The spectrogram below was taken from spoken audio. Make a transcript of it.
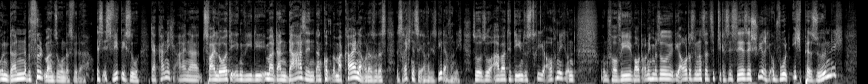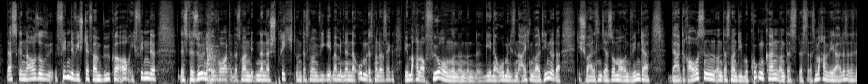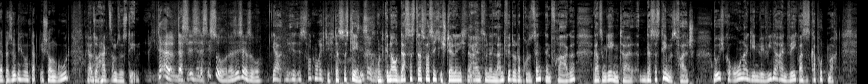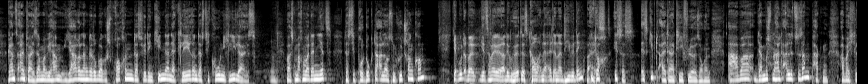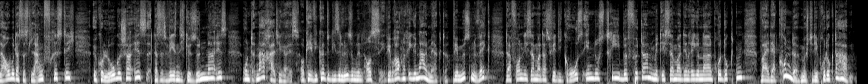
und dann befüllt mein Sohn das wieder. Es ist wirklich so, da kann nicht einer, zwei Leute irgendwie, die immer dann da sind, dann kommt immer keiner oder so. Das, das rechnet sich einfach nicht, das geht einfach nicht. So, so arbeitet die Industrie auch nicht und, und VW baut auch nicht mehr so die Autos wie 1970. Das ist sehr, sehr schwierig, obwohl ich persönlich das genauso finde wie Stefan Büker auch. Ich finde das persönliche Wort, dass man miteinander spricht und dass man, wie geht man miteinander um, dass man das, wir machen auch Führungen und, und, und gehen da oben in diesen Eichenwald hin oder die Schweine sind ja Sommer und Winter da draußen und dass man die begucken kann und das, das, das machen wir ja alles. Also der persönliche Kontakt ist schon gut. Also hakt's am System. Ja, das ist, das ist so, das ist ja so. Ja, ist vollkommen richtig, das System. Das ja so. Und genau das ist das, was ich, ich stelle nicht den einzelnen Landwirt oder Produzenten in Frage, ganz im Gegenteil. Das System ist falsch. Durch Corona gehen wir wieder einen Weg, was es kaputt macht. Ganz einfach, ich sag mal, wir haben jahrelang darüber gesprochen, dass wir den Kindern erklären, dass die Kuh nicht lila ist. Was machen wir denn jetzt? Dass die Produkte alle aus dem Kühlschrank kommen? Ja gut, aber jetzt haben wir ja gerade gehört, dass kaum eine Alternative denkbar ist. Doch, ist es. Es gibt Alternativlösungen, aber da müssen halt alle zusammenpacken. Aber ich glaube, dass es langfristig ökologischer ist, dass es wesentlich gesünder ist und nachhaltiger ist. Okay, wie könnte diese Lösung denn aussehen? Wir brauchen Regionalmärkte. Wir müssen weg davon, ich sag mal, dass wir die Großindustrie befüttern mit, ich sag mal, den regionalen Produkten, weil der Kunde möchte die Produkte haben.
